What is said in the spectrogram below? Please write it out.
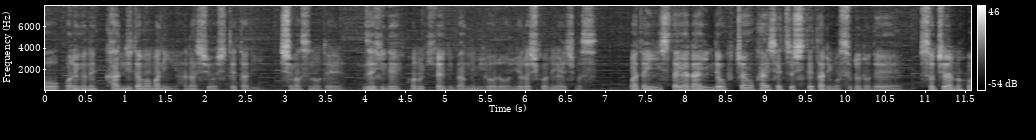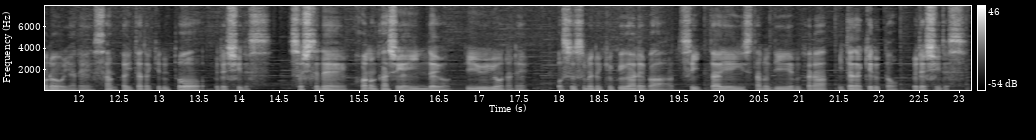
を俺がね、感じたままに話をしてたりしますので、ぜひね、この機会に番組フォローよろしくお願いします。またインスタや LINE でオフチャを解説してたりもするので、そちらのフォローやね、参加いただけると嬉しいです。そしてね、この歌詞がいいんだよっていうようなね、おすすめの曲があれば、Twitter やインスタの DM からいただけると嬉しいです。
